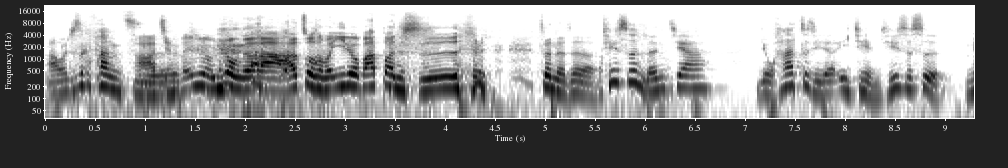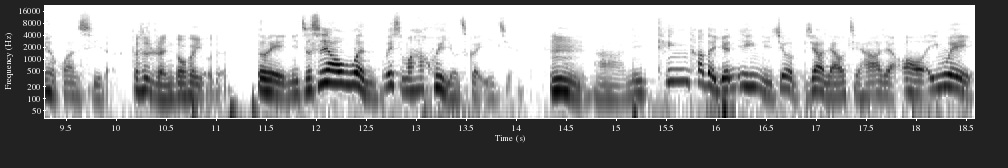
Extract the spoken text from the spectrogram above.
啊，我就是个胖子啊，减肥没有用的啦！做什么一六八断食？真的真的，其实人家有他自己的意见，其实是没有关系的。这是人都会有的。对你只是要问为什么他会有这个意见嗯，啊？你听他的原因，你就比较了解他讲哦，因为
